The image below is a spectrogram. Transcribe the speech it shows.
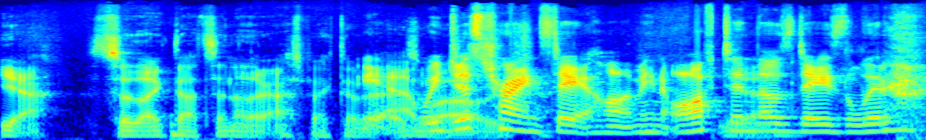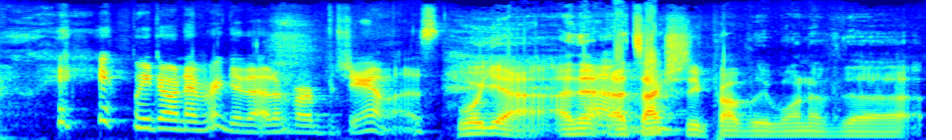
yeah. So like that's another aspect of it. yeah we well, just try and stay at home i mean often Yeah. those days literally we don't ever get out of our pajamas Well, yeah, I think that's Um, actually probably one of the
